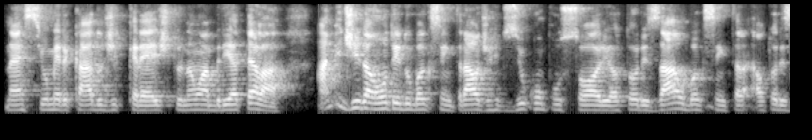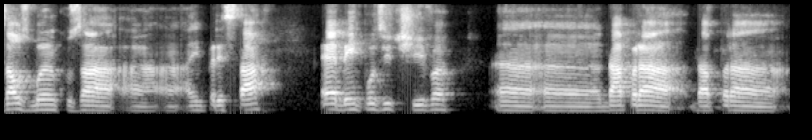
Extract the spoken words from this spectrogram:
né, se o mercado de crédito não abrir até lá. A medida ontem do Banco Central de reduzir o compulsório e autorizar o Banco Central, autorizar os bancos a, a, a emprestar é bem positiva. Uh, uh, dá para dá para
